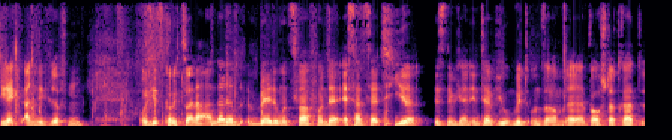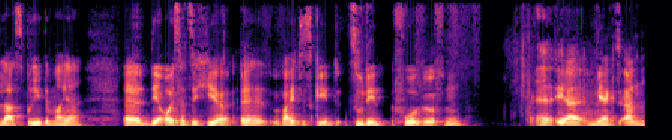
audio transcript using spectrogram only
direkt angegriffen. Und jetzt komme ich zu einer anderen Meldung und zwar von der SAZ. Hier ist nämlich ein Interview mit unserem äh, Baustadtrat Lars Bredemeier. Äh, der äußert sich hier äh, weitestgehend zu den Vorwürfen. Äh, er merkt an,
